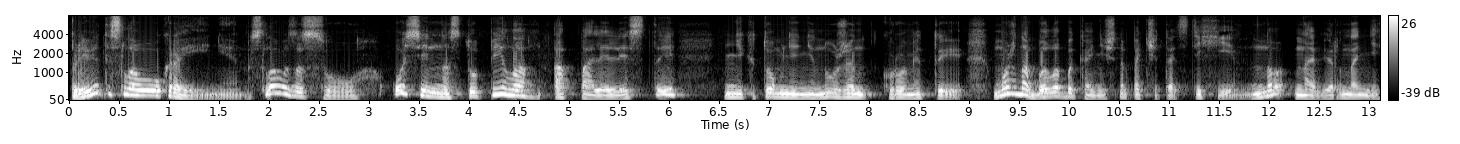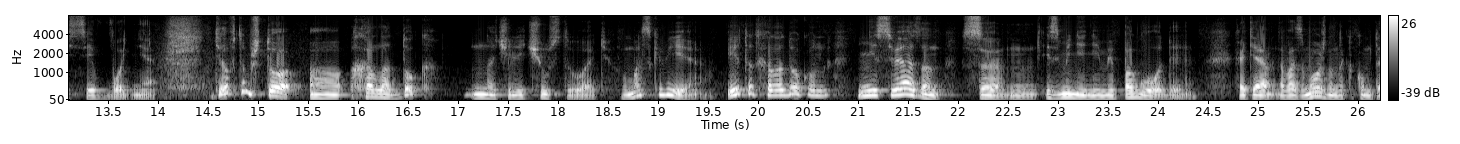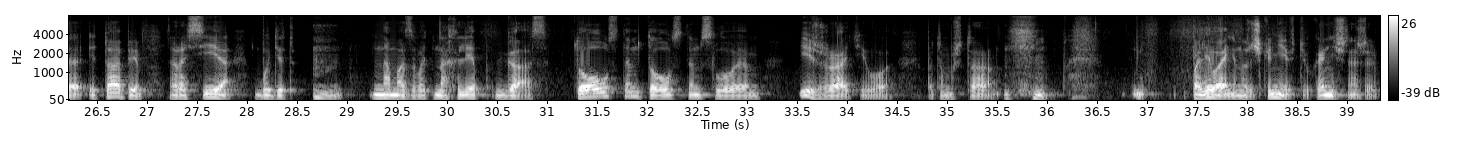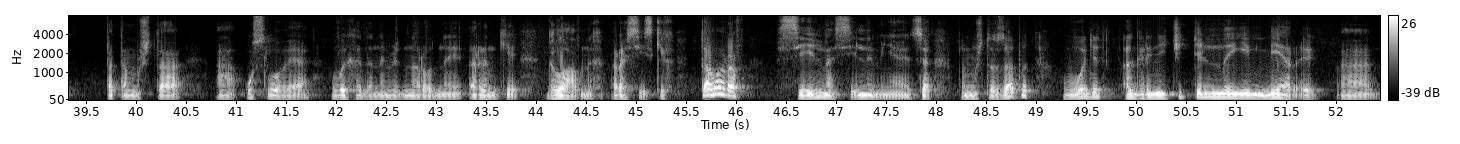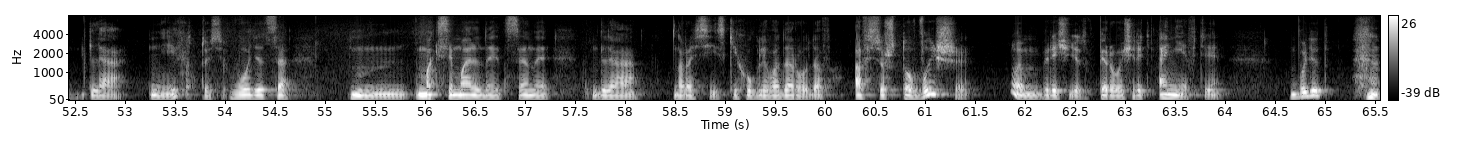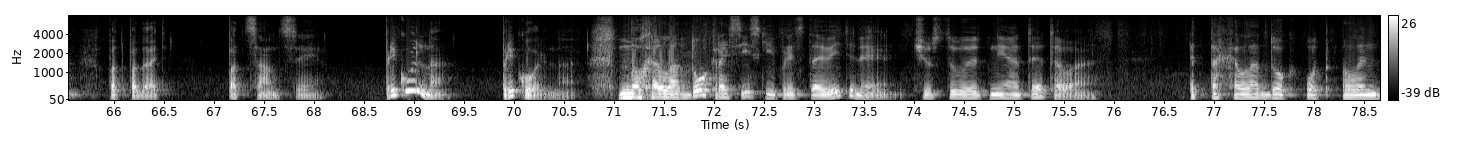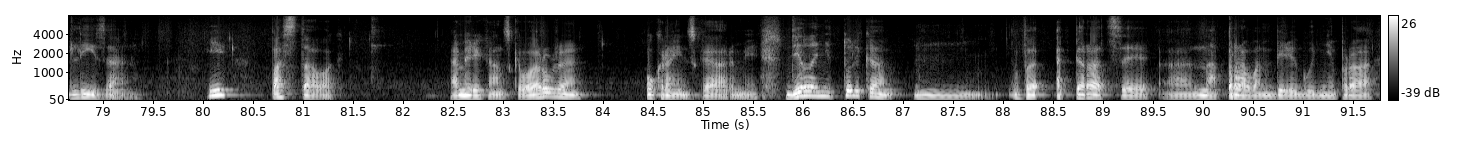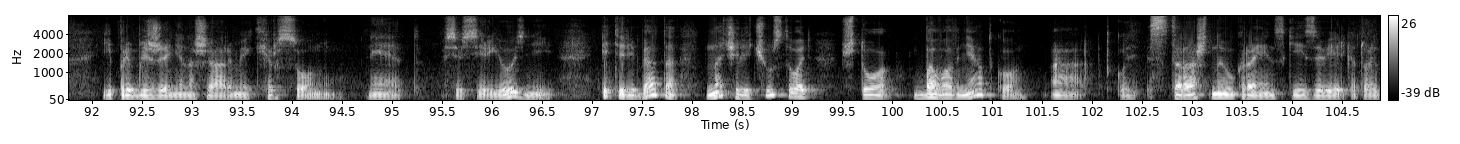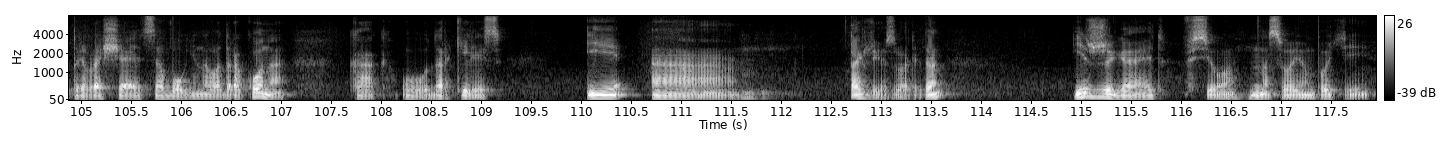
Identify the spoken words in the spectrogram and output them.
Привет и слава Украине! Слава ЗСУ! Осень наступила, опали листы, никто мне не нужен, кроме ты. Можно было бы, конечно, почитать стихи, но, наверное, не сегодня. Дело в том, что э, холодок начали чувствовать в Москве. И этот холодок, он не связан с изменениями погоды. Хотя, возможно, на каком-то этапе Россия будет намазывать на хлеб газ толстым-толстым слоем и жрать его. Потому что, поливая немножечко нефтью, конечно же, потому что а, условия выхода на международные рынки главных российских товаров сильно-сильно меняются. Потому что Запад вводит ограничительные меры а, для них, то есть вводятся максимальные цены для российских углеводородов. А все, что выше, ну, речь идет в первую очередь о нефти, будет подпадать под санкции. Прикольно? Прикольно. Но холодок российские представители чувствуют не от этого. Это холодок от ленд-лиза и поставок американского оружия украинской армии. Дело не только в операции э, на правом берегу Днепра и приближении нашей армии к Херсону. Нет, все серьезней. Эти ребята начали чувствовать, что бавовнятко, а, такой страшный украинский зверь, который превращается в огненного дракона, как у Даркилис, и а, так же ее звали, да? И сжигает все на своем пути.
